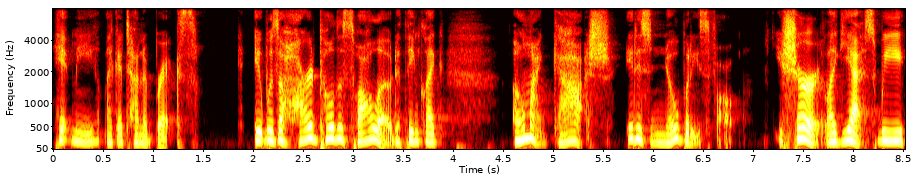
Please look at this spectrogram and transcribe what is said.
hit me like a ton of bricks. It was a hard pill to swallow to think, like, oh my gosh, it is nobody's fault. Sure, like yes, we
